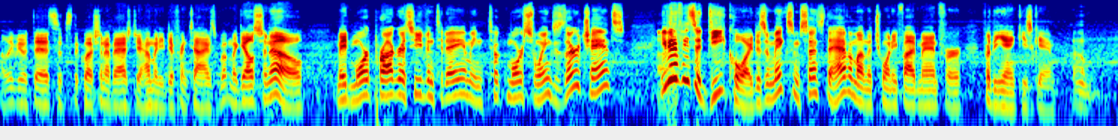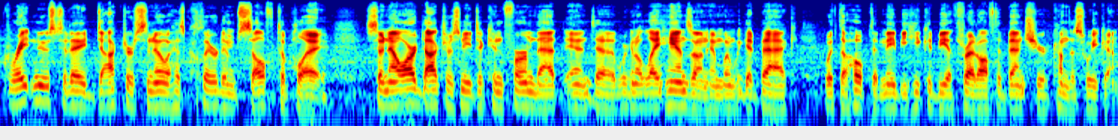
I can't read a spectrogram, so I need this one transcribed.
I'll leave you with this. It's the question I've asked you how many different times. But Miguel Sano made more progress even today. I mean, took more swings. Is there a chance? Even if he's a decoy, does it make some sense to have him on the 25 man for, for the Yankees game? Um, great news today. Dr. Sano has cleared himself to play. So now our doctors need to confirm that, and uh, we're going to lay hands on him when we get back with the hope that maybe he could be a threat off the bench here come this weekend.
